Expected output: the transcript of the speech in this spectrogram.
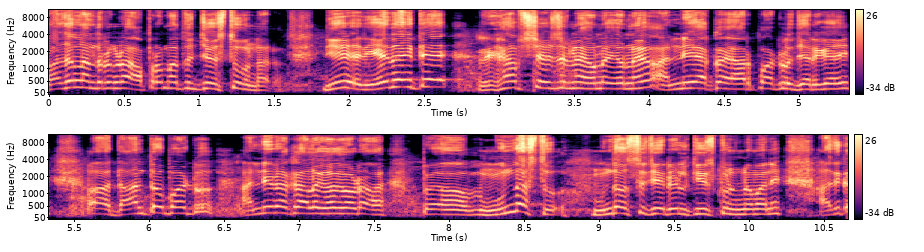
ప్రజలందరూ కూడా అప్రమత్తం చేస్తూ ఉన్నారు. ఏదైతే ఏదైతే రిహాబ్ స్టేషన్ ఏమైనా ఉన్నాయో అన్ని యొక్క ఏర్పాట్లు జరిగాయి. దాంతోపాటు అన్ని రకాలుగా కూడా ముందస్తు ముందస్తు చర్యలు తీసుకుంటున్నామని అధిక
